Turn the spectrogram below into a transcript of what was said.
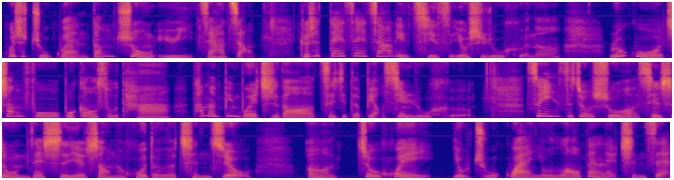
或是主管当众予以嘉奖。可是待在家里的妻子又是如何呢？如果丈夫不告诉他，他们并不会知道自己的表现如何。所以意思就是说，哦，先生，我们在事业上呢获得了成就，呃，就会有主管、有老板来称赞。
